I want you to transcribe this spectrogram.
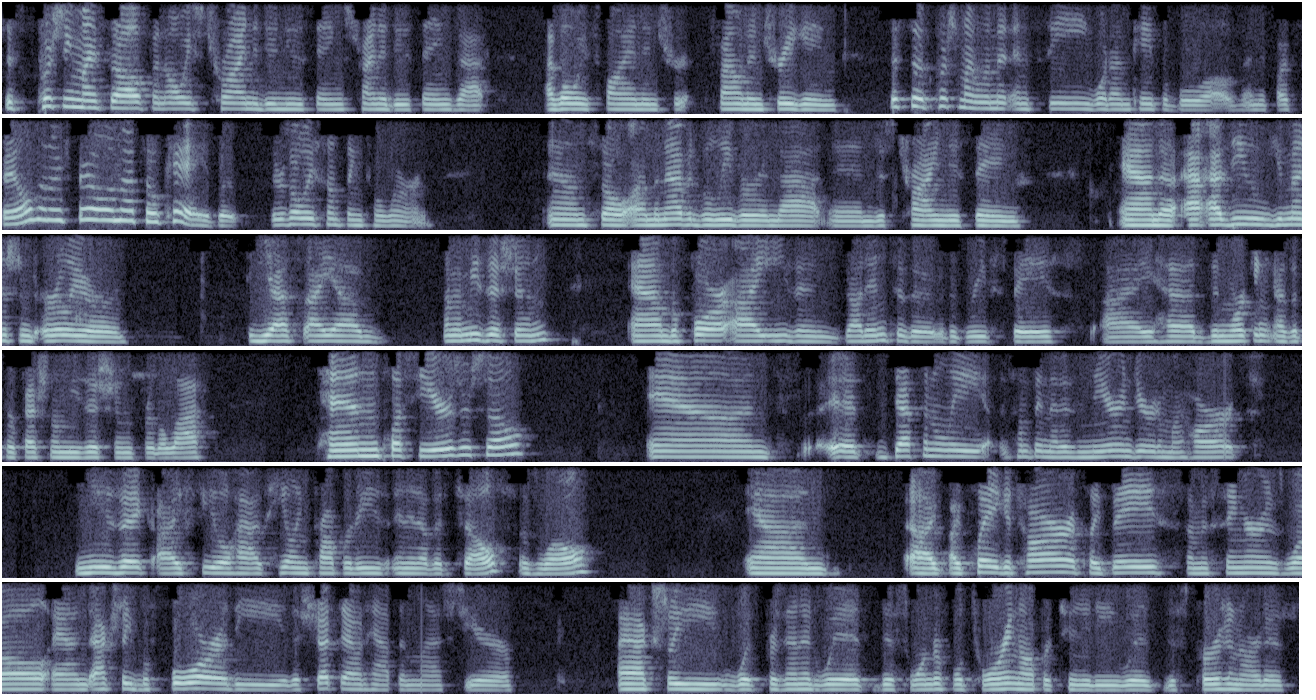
just pushing myself and always trying to do new things, trying to do things that I've always find intri- found intriguing just to push my limit and see what I'm capable of. And if I fail, then I fail, and that's okay. But there's always something to learn. And so I'm an avid believer in that and just trying new things. And uh, as you you mentioned earlier, yes, I um, I'm a musician, and before I even got into the the grief space, I had been working as a professional musician for the last ten plus years or so and it's definitely something that is near and dear to my heart. Music, I feel, has healing properties in and of itself as well. And I, I play guitar, I play bass, I'm a singer as well. And actually, before the the shutdown happened last year, I actually was presented with this wonderful touring opportunity with this Persian artist,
